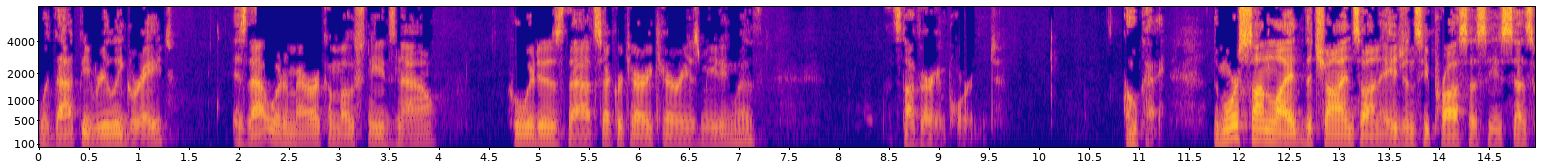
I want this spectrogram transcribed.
Would that be really great? Is that what America most needs now? Who it is that Secretary Kerry is meeting with? That's not very important. Okay. The more sunlight that shines on agency processes, says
